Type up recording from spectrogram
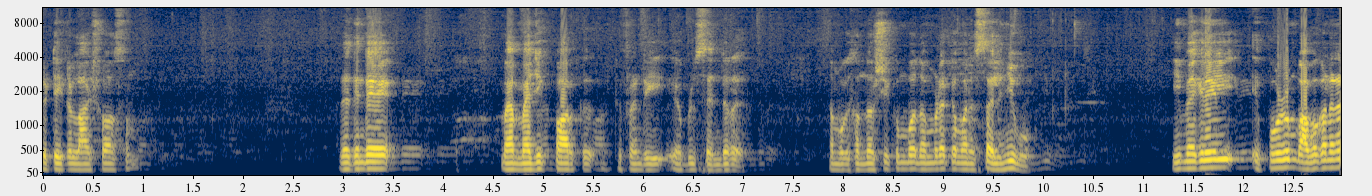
കിട്ടിയിട്ടുള്ള ആശ്വാസം. അദ്ദേഹത്തിന്റെ magic park different able centre നമുക്ക് സന്ദർശിക്കുമ്പോൾ നമ്മുടെയൊക്കെ മനസ്സ് അലിഞ്ഞു പോകും. ഈ മേഖലയിൽ എപ്പോഴും അവഗണന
